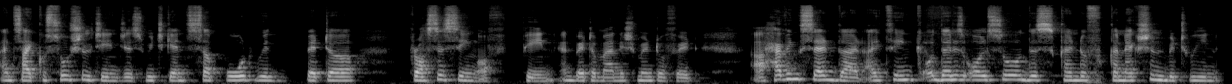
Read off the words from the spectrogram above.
and psychosocial changes which can support with better processing of pain and better management of it. Uh, having said that i think there is also this kind of connection between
